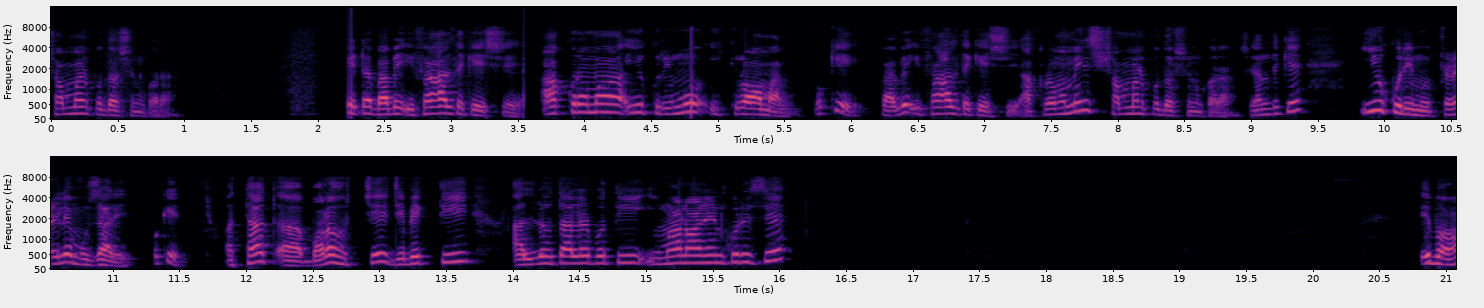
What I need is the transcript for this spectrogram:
সম্মান প্রদর্শন করা। এটা ভাবে ইফাল থেকে এসে। আক্রমা ইউক্রিমু ইক্রমান। ওকে? ভাবে ইফাল থেকে এসে। আক্রমা মিন্স সম্মান প্রদর্শন করা। সেখান থেকে ইউকুরিমু, ফেরাইলে মুজারে ওকে? অর্থাৎ বলা হচ্ছে যে ব্যক্তি আল্লাহ তাআলার প্রতি ইমান আনয়ন করেছে এবং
